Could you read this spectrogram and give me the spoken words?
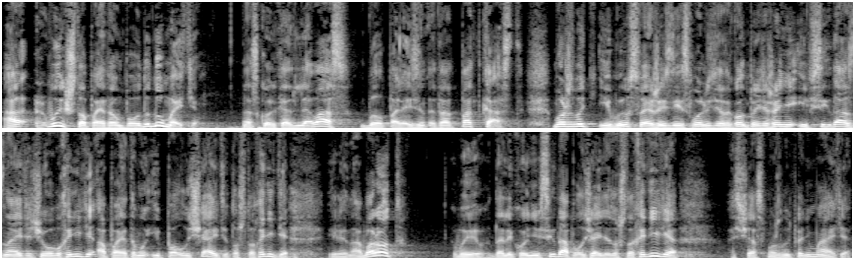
А вы что по этому поводу думаете? Насколько для вас был полезен этот подкаст? Может быть, и вы в своей жизни используете закон притяжения и всегда знаете, чего вы хотите, а поэтому и получаете то, что хотите. Или наоборот, вы далеко не всегда получаете то, что хотите, а сейчас, может быть, понимаете,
